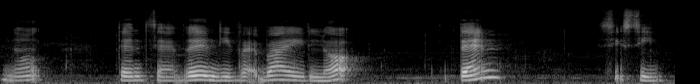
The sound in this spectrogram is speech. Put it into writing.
No 10 7 divided by log 10 16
